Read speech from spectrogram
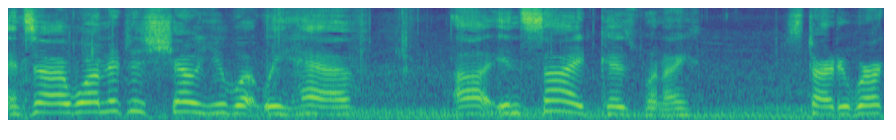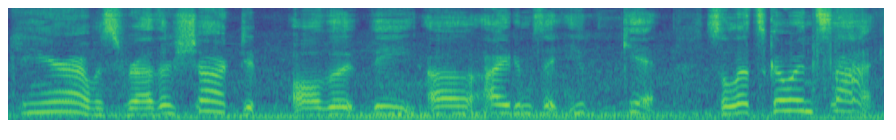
And so I wanted to show you what we have uh, inside because when I started working here, I was rather shocked at all the, the uh, items that you can get. So let's go inside.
